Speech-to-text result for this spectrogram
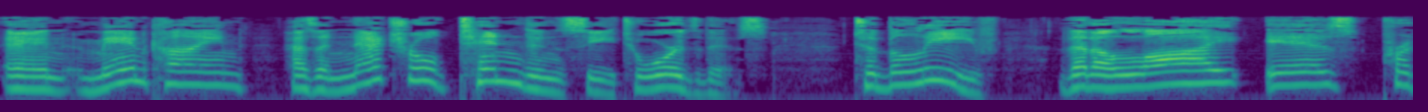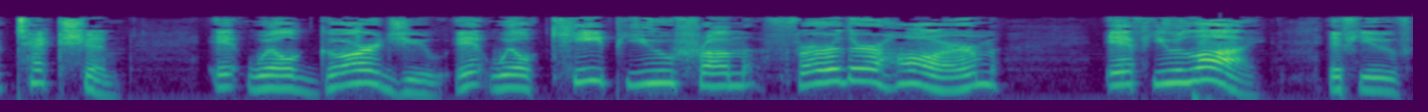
and mankind has a natural tendency towards this to believe that a lie is protection. It will guard you. It will keep you from further harm if you lie. If you've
